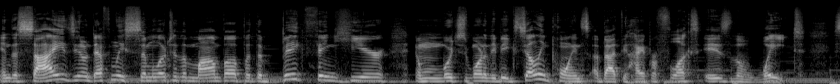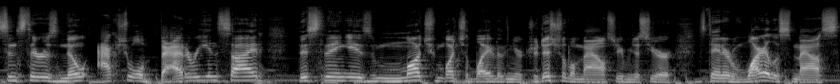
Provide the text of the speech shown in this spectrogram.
And the sides, you know, definitely similar to the Mamba, but the big thing here, and which is one of the big selling points about the HyperFlux, is the weight. Since there is no actual battery inside, this thing is much, much lighter than your traditional mouse, or even just your standard wireless mouse,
